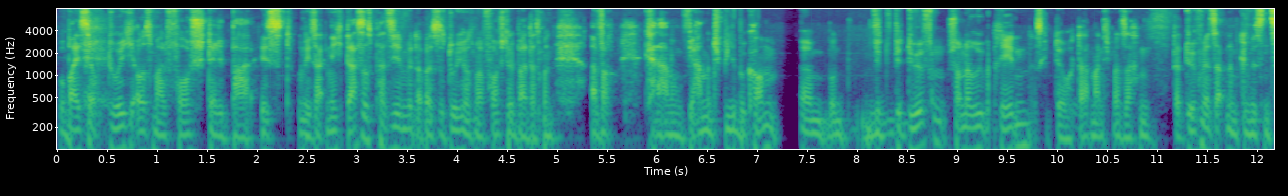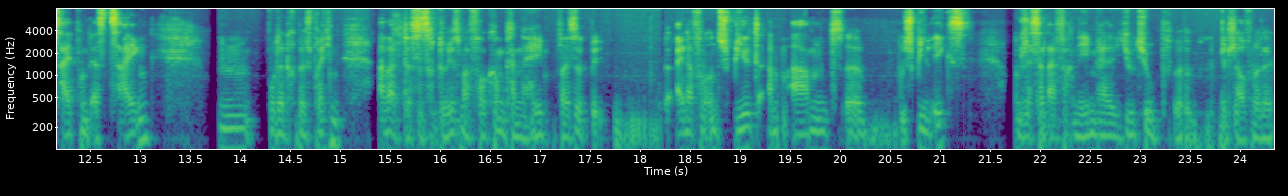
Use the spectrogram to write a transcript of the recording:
wobei es ja auch durchaus mal vorstellbar ist, und ich sage nicht, dass es passieren wird, aber es ist durchaus mal vorstellbar, dass man einfach, keine Ahnung, wir haben ein Spiel bekommen ähm, und wir, wir, dürfen schon darüber reden. Es gibt ja auch da manchmal Sachen, da dürfen wir es ab einem gewissen Zeitpunkt erst zeigen mh, mm, oder drüber sprechen. Aber dass es auch durchaus mal vorkommen kann, hey, weißt du, einer von uns spielt am Abend äh, Spiel X und lässt halt einfach nebenher YouTube äh, mitlaufen oder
